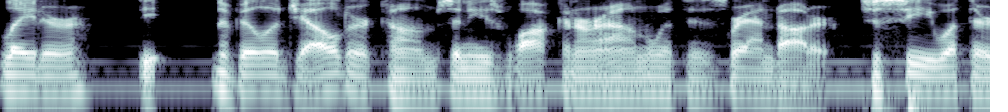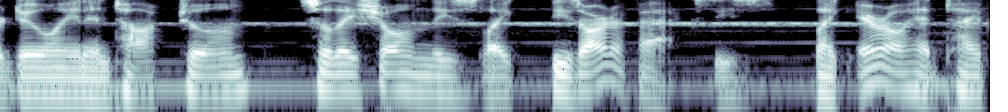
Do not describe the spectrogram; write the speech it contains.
later the the village elder comes and he's walking around with his granddaughter to see what they're doing and talk to him so they show him these like these artifacts these like arrowhead type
